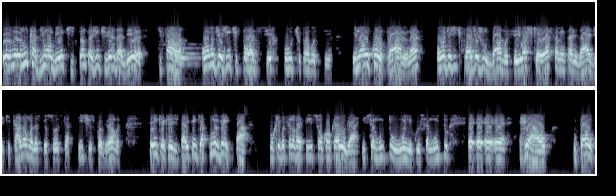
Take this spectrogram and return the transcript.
Eu, eu nunca vi um ambiente de tanta gente verdadeira que fala onde a gente pode ser útil para você. E não o contrário, né? Onde a gente pode ajudar você. E eu acho que é essa mentalidade que cada uma das pessoas que assiste os programas tem que acreditar e tem que aproveitar, porque você não vai ter isso em qualquer lugar. Isso é muito único, isso é muito é, é, é, é real. Então,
